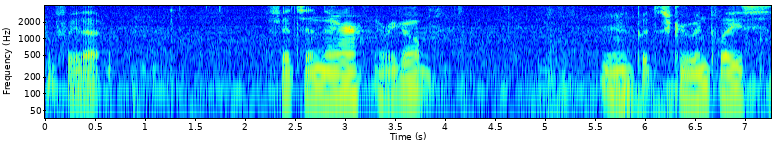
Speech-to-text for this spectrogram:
Hopefully that fits in there. There we go. And put the screw in place.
